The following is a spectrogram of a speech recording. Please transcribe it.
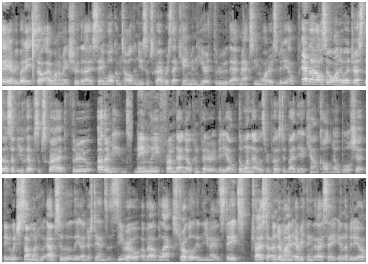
Hey everybody, so I want to make sure that I say welcome to all the new subscribers that came in here through that Maxine Waters video. And I also want to address those of you who have subscribed through other means, namely from that No Confederate video, the one that was reposted by the account called No Bullshit, in which someone who absolutely understands zero about black struggle in the United States tries to undermine everything that I say in the video.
